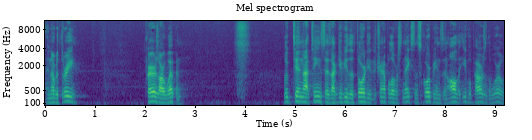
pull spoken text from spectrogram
And number three, prayer is our weapon. Luke 10 19 says, I give you the authority to trample over snakes and scorpions and all the evil powers of the world.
